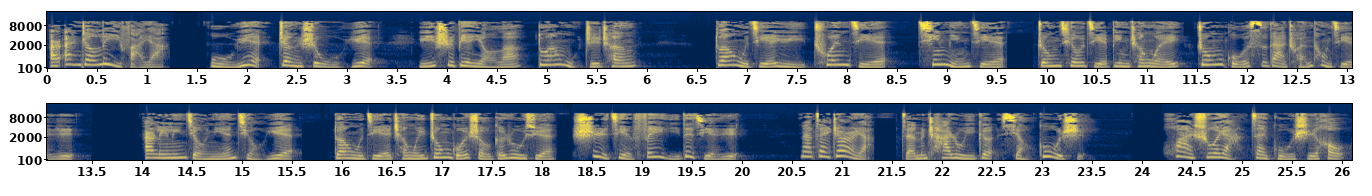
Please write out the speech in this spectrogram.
而按照历法呀，五月正是五月，于是便有了端午之称。端午节与春节。清明节、中秋节并称为中国四大传统节日。二零零九年九月，端午节成为中国首个入选世界非遗的节日。那在这儿呀，咱们插入一个小故事。话说呀，在古时候，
